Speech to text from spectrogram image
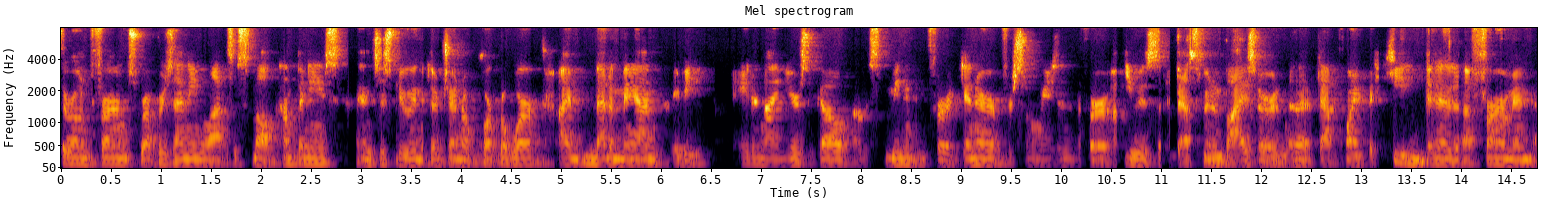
their own firms representing lots of small companies and just doing their general corporate work. I met a man maybe eight or nine years ago. I was meeting him for a dinner for some reason. For he was an investment advisor at that point, but he'd been at a firm and,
